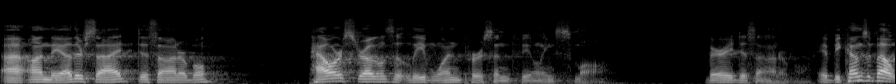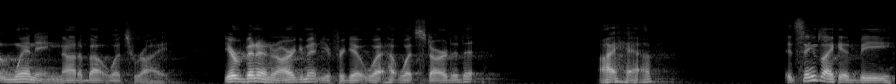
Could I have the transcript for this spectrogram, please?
Uh, on the other side, dishonorable, power struggles that leave one person feeling small. Very dishonorable. It becomes about winning, not about what's right. You ever been in an argument and you forget what, what started it? I have. It seems like it'd be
